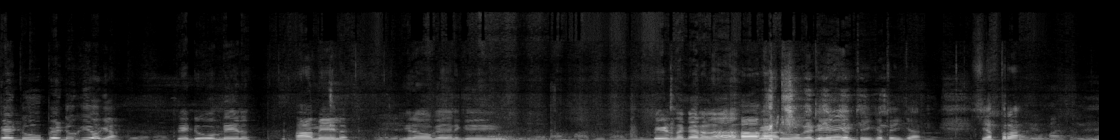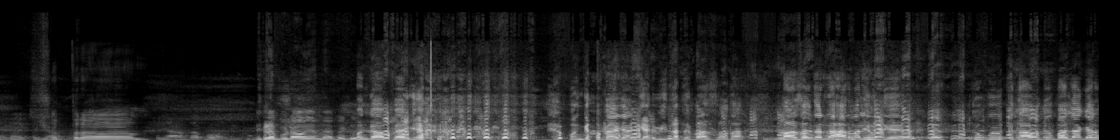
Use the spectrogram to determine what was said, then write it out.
ਭੇਡੂ ਭੇਡੂ ਕੀ ਹੋ ਗਿਆ? ਭੇਡੂ ਮੇਲ। ਹਾਂ ਮੇਲ। ਜਿਹੜਾ ਹੋ ਗਿਆ ਯਾਨੀ ਕਿ ਭੇਡ ਦਾ ਘਰ ਵਾਲਾ? ਹਾਂ ਹਾਂ। ਗਿਆ ਠੀਕ ਹੈ ਠੀਕ ਠੀਕ ਹੈ ਠੀਕ ਹੈ। ਛਤਰਾ। ਛਤਰਾ। ਜਿਹੜਾ ਬੁੜਾ ਹੋ ਜਾਂਦਾ ਭੇਡੂ। ਪੰਗਾ ਪੈ ਗਿਆ। ਪੰਗਾ ਪੈ ਗਿਆ ਗੈਵੀ ਦਾ ਤੇ ਬਸ ਉਹਦਾ। ਬਸ ਉਹ ਤੇਰੇ ਨਾਲ ਹਰ ਵਾਰੀ ਹੁੰਦੀ ਹੈ ਯਾਰ। ਤੂੰ ਕੋਈ ਕਿਤਾਬ ਤੂੰ ਪੜ੍ਹ ਲਿਆ ਕਰ।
